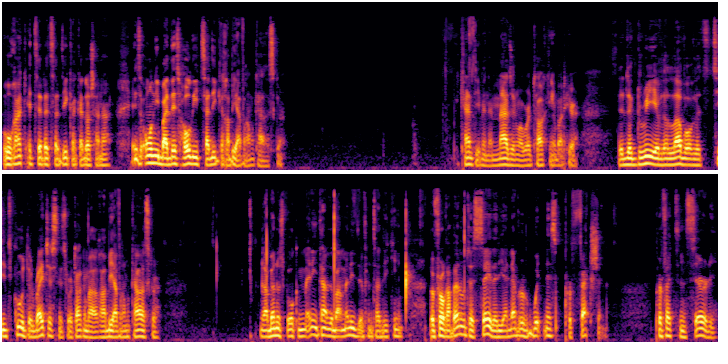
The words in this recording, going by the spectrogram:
הוא רק אצל הצדיק הקדוש הנ"ל. is only by this holy tzaddik Rabbi Avram Kalisker. We can't even imagine what we're talking about here. The degree of the level of the tzidkut, the righteousness we're talking about Rabbi Avram Kalisker. Rabbeinu spoke many times about many different tzaddikim. But for Rabbeinu to say that he had never witnessed perfection, perfect sincerity,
